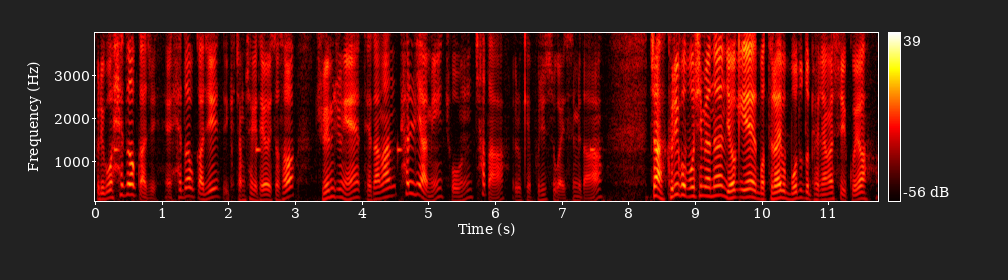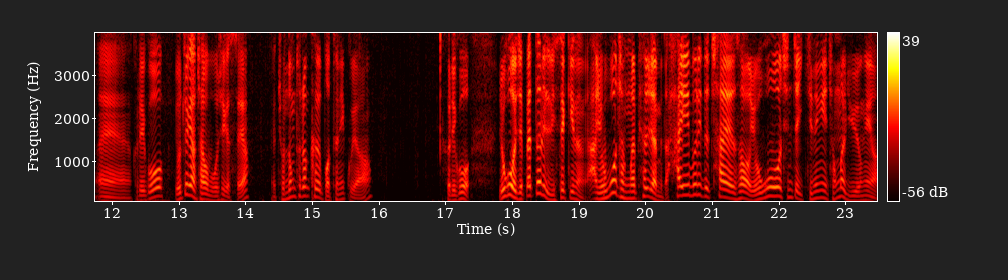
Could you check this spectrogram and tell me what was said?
그리고 헤드업까지 예, 헤드업까지 이렇게 장착이 되어 있어서 주행 중에 대단한 편리함이 좋은 차다 이렇게 보실 수가 있습니다. 자 그리고 보시면은 여기에 뭐 드라이브 모드도 변형할 수 있고요. 예, 그리고 이쪽에 한번 잡아 보시겠어요? 예, 전동 트렁크 버튼 있고요. 그리고 요거 이제 배터리 리셋 기능. 아, 요거 정말 편리합니다. 하이브리드 차에서 요거 진짜 이 기능이 정말 유용해요.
